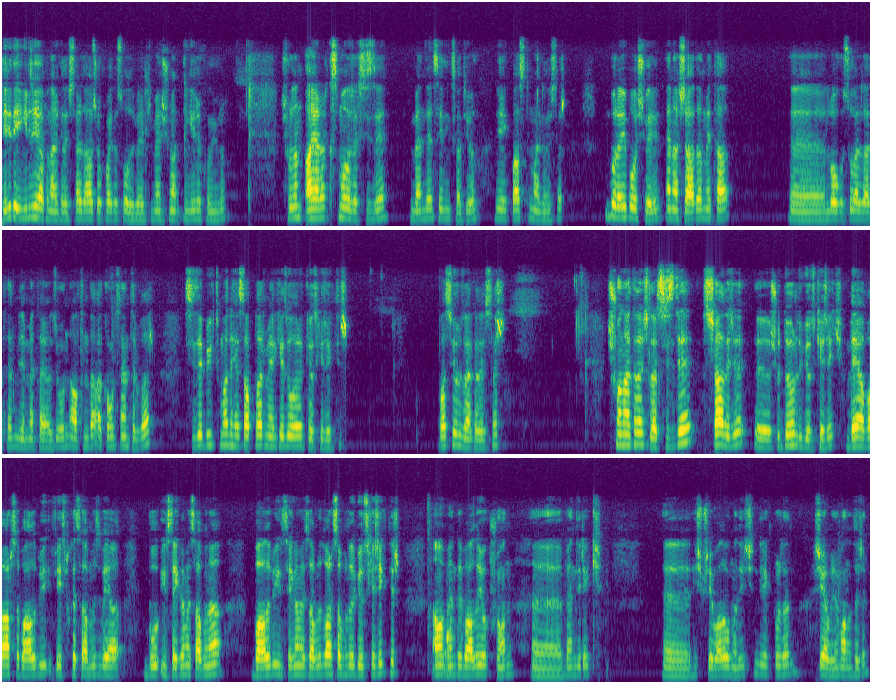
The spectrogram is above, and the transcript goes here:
Dili de İngilizce yapın arkadaşlar. Daha çok faydası olur belki. Ben şu an İngilizce koyuyorum. Şuradan ayar kısmı olacak size. Bende settings atıyor. Direkt bastım arkadaşlar. Burayı boş verin. En aşağıda meta e, logosu var zaten. Bir de meta yazıyor. Onun altında account center var. Size büyük ihtimalle hesaplar merkezi olarak gözükecektir. Basıyoruz arkadaşlar. Şu an arkadaşlar sizde sadece e, şu dördü gözükecek veya varsa bağlı bir Facebook hesabınız veya bu Instagram hesabına bağlı bir Instagram hesabınız varsa burada gözükecektir. Ama bende bağlı yok şu an. E, ben direkt e, hiçbir şey bağlı olmadığı için direkt buradan şey yapacağım anlatacağım.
